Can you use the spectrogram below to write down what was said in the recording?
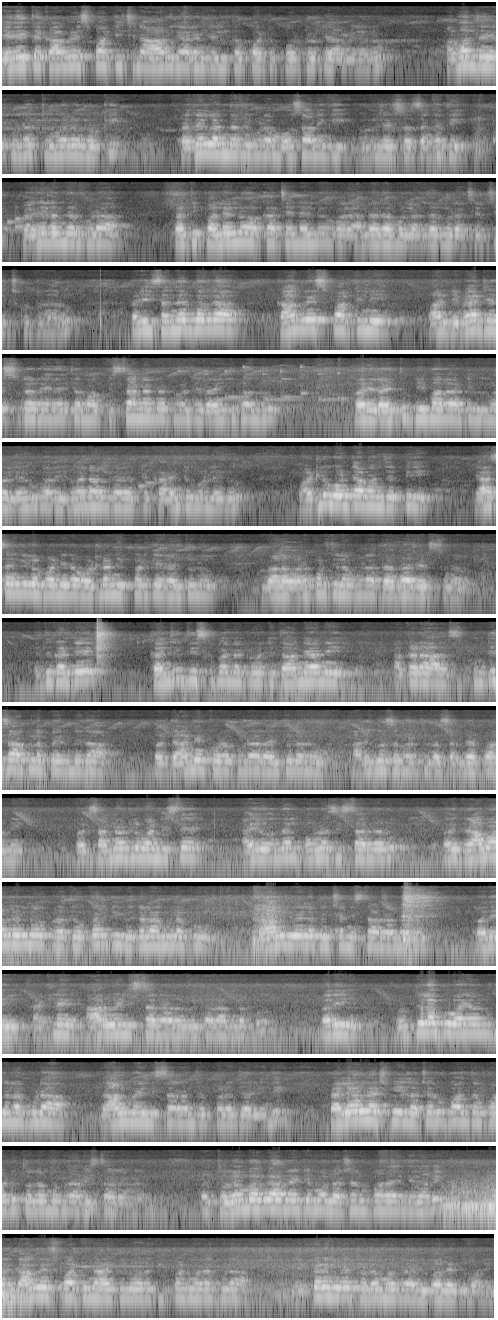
ఏదైతే కాంగ్రెస్ పార్టీ ఇచ్చిన ఆరు గ్యారంటీలతో పాటు పోటీ హామీలను అమలు చేయకుండా తుంగలో దొక్కి ప్రజలందరినీ కూడా మోసానికి గురి చేసిన సంగతి ప్రజలందరూ కూడా ప్రతి పల్లెల్లో అక్క చెల్లెళ్ళు మన అన్నదమ్ములందరూ కూడా చర్చించుకుంటున్నారు. మరి ఈ సందర్భంగా కాంగ్రెస్ పార్టీని వాళ్ళు డిమాండ్ చేస్తున్నారు. ఏదైతే మాకు ఇస్తానన్నటువంటి రైతు బంధు మరి రైతు బీమా లాంటివి కూడా లేవు. మరి ఇరవై నాలుగు గంటల కరెంటు కూడా లేదు. వడ్లు కొంటామని చెప్పి యాసంగిలో పండిన వడ్లను ఇప్పటికే రైతులు ఇవాళ వనపర్తిలో కూడా ధర్నా చేస్తున్నారు. ఎందుకంటే గంజి తీసుకుపోయినటువంటి ధాన్యాన్ని అక్కడ కుంటి సాకుల పేరు మీద మరి ధాన్యం కొనకుండా రైతులను అరిగోసపెడుతున్న సందర్భాన్ని మరి సన్నట్లు పండిస్తే ఐదు వందలు బోనస్ ఇస్తా అన్నారు. మరి గ్రామాలలో ప్రతి ఒక్కరికి వికలాంగులకు నాలుగు వేల పెన్షన్ ఇస్తానన్నారు. మరి అట్లే ఆరు వేలు ఇస్తున్నారు వికలాంగులకు మరి వృద్ధులకు వయోవృద్ధులకు కూడా నాలుగు వేలు ఇస్తానని చెప్పడం జరిగింది. కళ్యాణ లక్ష్మి లక్ష రూపాయలతో పాటు తులం బంగారు ఇస్తానన్నారు. మరి తులం బంగారు రేట్ లక్ష రూపాయలు అయింది కానీ మరి కాంగ్రెస్ పార్టీ నాయకుల వరకు ఇప్పటి వరకు కూడా ఎక్కడ కూడా తులం బంగారు ఇవ్వలేదు మరి.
